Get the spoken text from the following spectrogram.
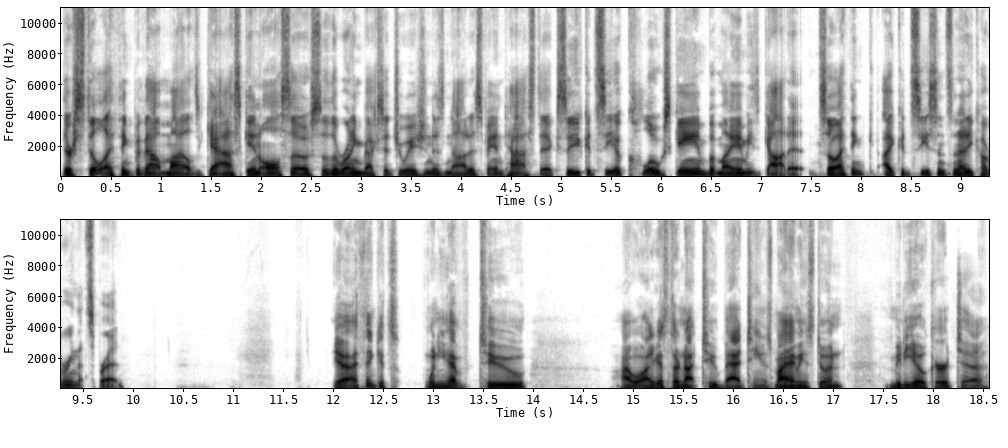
They're still, I think, without Myles Gaskin also, so the running back situation is not as fantastic. So you could see a close game, but Miami's got it. So I think I could see Cincinnati covering that spread. Yeah, I think it's when you have two I, I guess they're not two bad teams. Miami's doing mediocre to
